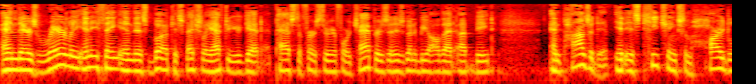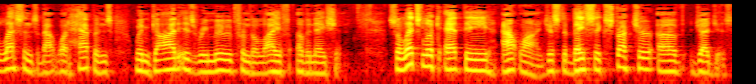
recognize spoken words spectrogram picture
and there's rarely anything in this book, especially after you get past the first three or four chapters, that is going to be all that upbeat and positive. It is teaching some hard lessons about what happens when God is removed from the life of a nation. So let's look at the outline, just the basic structure of Judges.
